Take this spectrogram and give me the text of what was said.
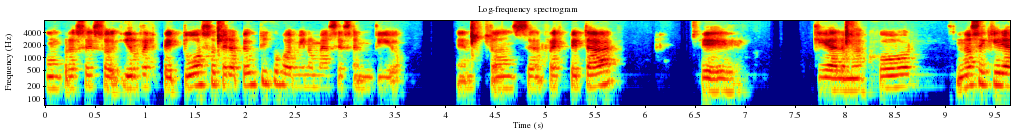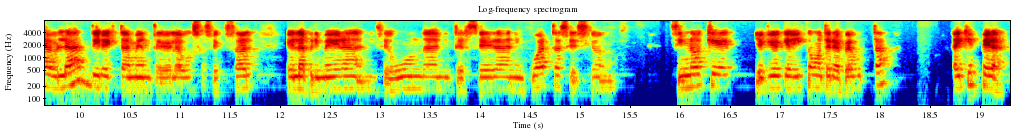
un proceso irrespetuoso terapéutico para mí no me hace sentido. Entonces, respetar eh, que a lo mejor no se quiere hablar directamente del abuso sexual en la primera, ni segunda, ni tercera, ni cuarta sesión, sino que yo creo que ahí como terapeuta hay que esperar,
